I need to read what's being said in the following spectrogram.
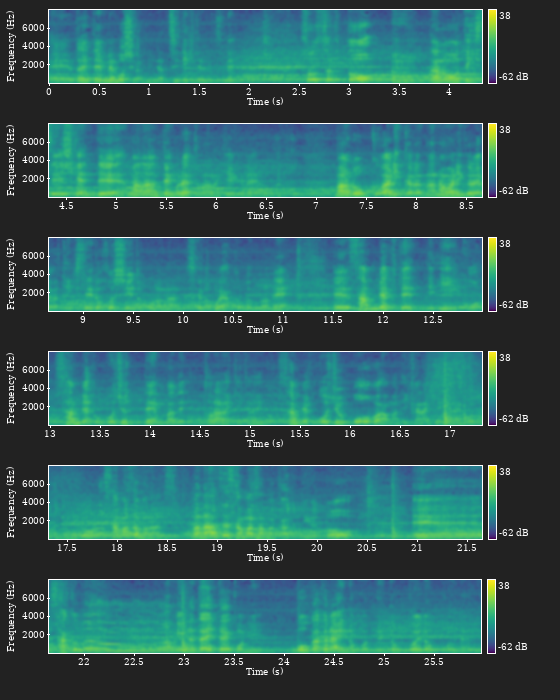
えー、大体目星がみんなついてきてるんですね。そうすると あの適正試験で、まあ、何点ぐらい取らなきゃいけないのかと、まあ、6割から7割ぐらいは適正で欲しいところなんですけど500分のね、えー、300点でいい子350点まで取らなきゃいけない子350オーバーまでいかなきゃいけない子とかねいろいろ様々なんです、まあ、なぜ様々かっていうと、えー、作文はみんな大体ここに合格ラインの子ってどっこいどっこいなんです。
